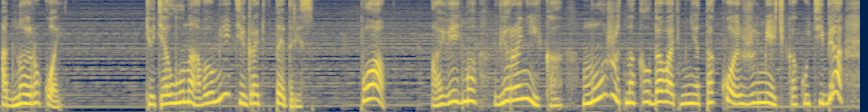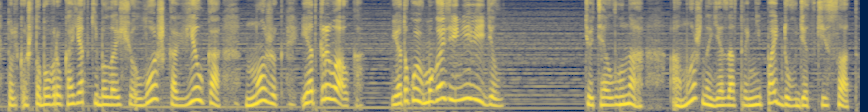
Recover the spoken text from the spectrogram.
одной рукой?» «Тетя Луна, вы умеете играть в Тетрис?» «Пап, а ведьма Вероника может наколдовать мне такой же меч, как у тебя, только чтобы в рукоятке была еще ложка, вилка, ножик и открывалка? Я такой в магазине видел!» «Тетя Луна, а можно я завтра не пойду в детский сад?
